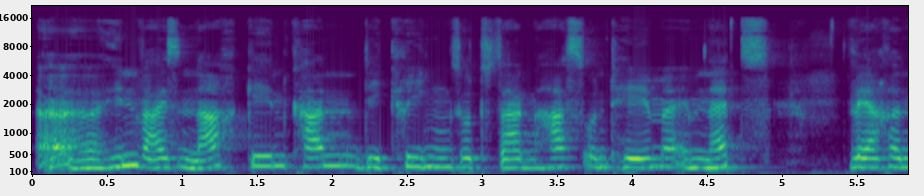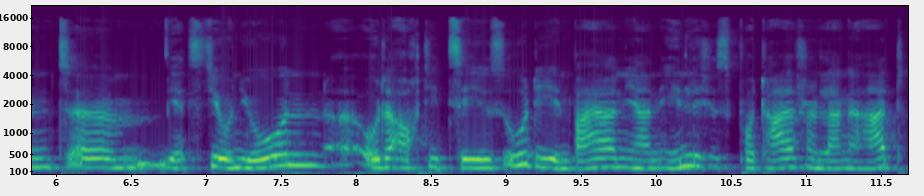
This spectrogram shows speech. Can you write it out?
äh, Hinweisen nachgehen kann. Die kriegen sozusagen Hass und Häme im Netz während ähm, jetzt die Union äh, oder auch die CSU, die in Bayern ja ein ähnliches Portal schon lange hat,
